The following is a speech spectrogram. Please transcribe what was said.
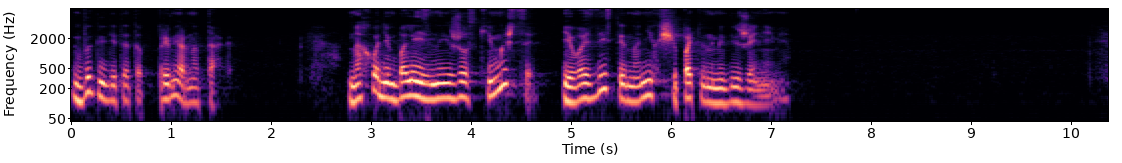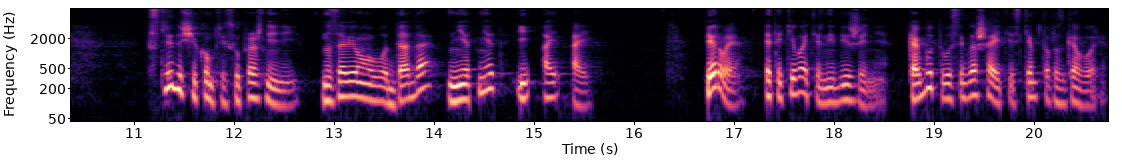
Выглядит это примерно так. Находим болезненные жесткие мышцы и воздействуем на них щипательными движениями. Следующий комплекс упражнений назовем его «да-да», «нет-нет» и «ай-ай». Первое – это кивательные движения, как будто вы соглашаетесь с кем-то в разговоре.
